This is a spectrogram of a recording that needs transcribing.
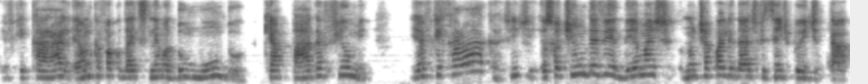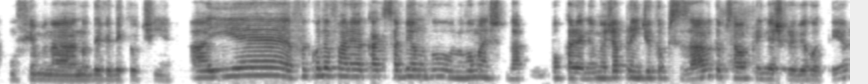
Eu fiquei, caralho, é a única faculdade de cinema do mundo que apaga filme. E aí eu fiquei, caraca, gente, eu só tinha um DVD, mas não tinha qualidade suficiente para editar um filme na, no DVD que eu tinha. Aí é, foi quando eu falei, cara, que sabia, eu não vou, não vou mais estudar porcaria nenhuma, eu já aprendi o que eu precisava, que eu precisava aprender a escrever roteiro.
